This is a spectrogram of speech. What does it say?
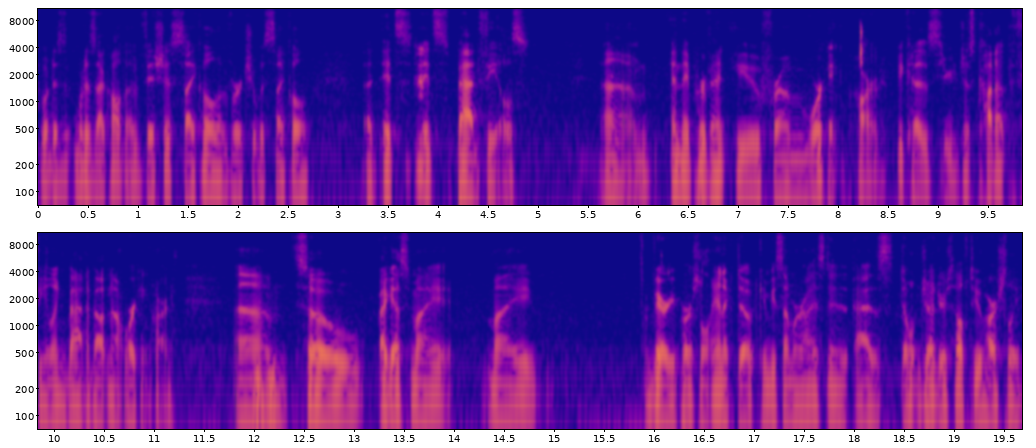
what is it, what is that called a vicious cycle a virtuous cycle. Uh, it's it's bad feels, um, and they prevent you from working hard because you're just caught up feeling bad about not working hard. Um, Mm-hmm. So I guess my my very personal anecdote can be summarized in, as don't judge yourself too harshly.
